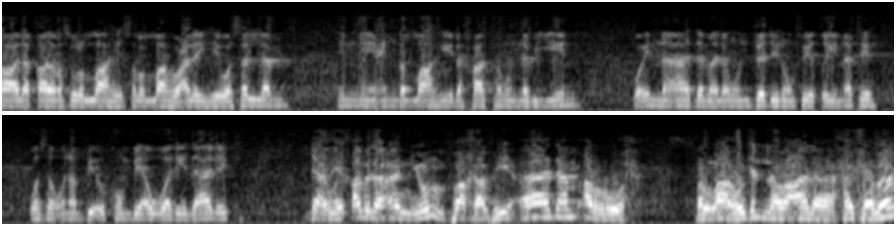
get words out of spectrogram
قال قال رسول الله صلى الله عليه وسلم إني عند الله لخاتم النبيين وإن آدم لمنجدل في طينته وسأنبئكم بأول ذلك. يعني قبل أن ينفخ في آدم الروح. فالله جل وعلا حكم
